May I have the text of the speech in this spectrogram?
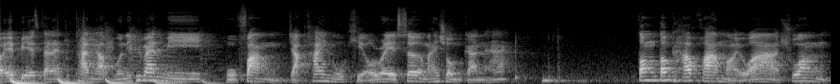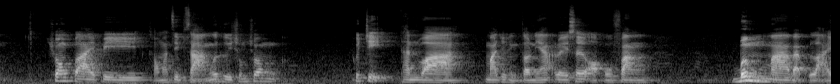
าว FPS Thailand ทุกท่านครับ วันนี้พี่แว่นมีหูฟังจากค่ายงูเขียว Razer มาให้ชมกันนะฮะ ต้องต้องเท้าความหน่อยว่าช่วงช่วงปลายปี 2013 ก็คือช่วงช่วงพฤศจิธันวา มาจนถึงตอนนี้ Razer ออกหูฟังบึ้มมาแบบหลาย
